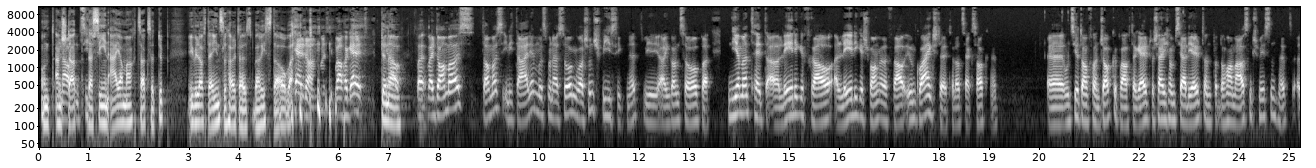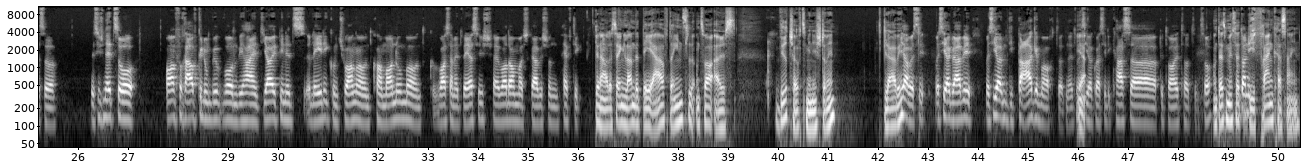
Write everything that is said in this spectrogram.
Und anstatt, Genau, und sie- dass sie ein Eier macht, sagt ein Typ, ich will auf der Insel halt als Barista arbeiten. Kellnern, weil sie brauchen Geld. Genau. Weil, weil damals, damals in Italien, muss man auch sagen, war schon spießig, nicht? Wie in ganz Europa. Niemand hätte eine ledige Frau, eine ledige schwangere Frau irgendwo eingestellt, das hat sie ja gesagt, nicht? Äh, und sie hat einfach einen Job gebraucht, der Geld. Wahrscheinlich haben sie ja die Eltern daheim außen geschmissen, nicht? Also, das ist nicht so einfach aufgenommen worden wie heint. Ja, ich bin jetzt ledig und schwanger und kein Mann nummer und weiß auch nicht, wer es ist. Er war damals, glaube ich, schon heftig. Genau, deswegen landet die auch auf der Insel und zwar als Wirtschaftsministerin, glaube ich. Ja, weil sie, weil sie ja, glaube ich, weil sie ja die Bar gemacht hat, nicht? Weil Ja. sie ja quasi die Kassa betreut hat und so. Und das müsste Und dann die ist- Franca sein.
